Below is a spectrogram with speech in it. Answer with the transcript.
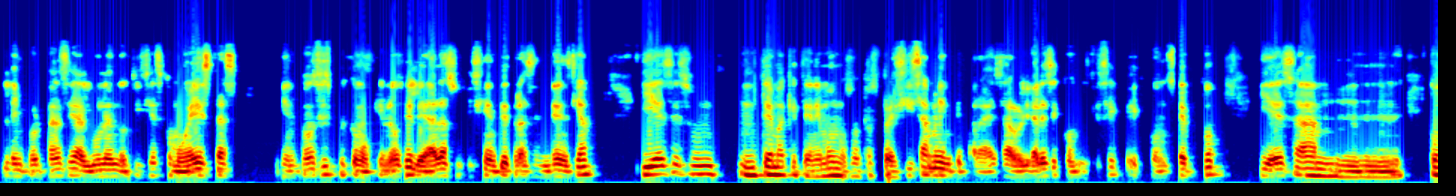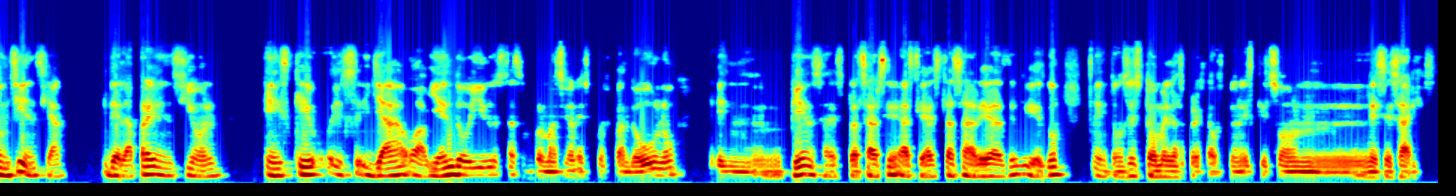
la importancia de algunas noticias como estas. Y entonces pues como que no se le da la suficiente trascendencia. Y ese es un un tema que tenemos nosotros precisamente para desarrollar ese, concepto y esa mm, conciencia de la prevención es que pues, ya habiendo oído estas informaciones, pues cuando uno piensa desplazarse hacia estas áreas de riesgo, entonces tome las precauciones que son necesarias.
